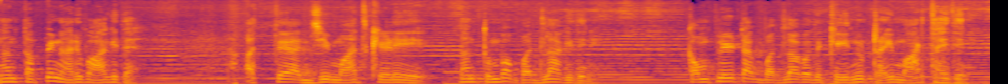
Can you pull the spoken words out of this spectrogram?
ನನ್ನ ತಪ್ಪಿನ ಅರಿವು ಆಗಿದೆ. ಅತ್ತೆ, ಅಜ್ಜಿ ಮಾತು ಕೇಳಿ ನಾನು ತುಂಬ ಬದಲಾಗಿದ್ದೀನಿ. ಕಂಪ್ಲೀಟಾಗಿ ಬದಲಾಗೋದಕ್ಕೆ ಇನ್ನೂ ಟ್ರೈ ಮಾಡ್ತಾ ಇದ್ದೀನಿ.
